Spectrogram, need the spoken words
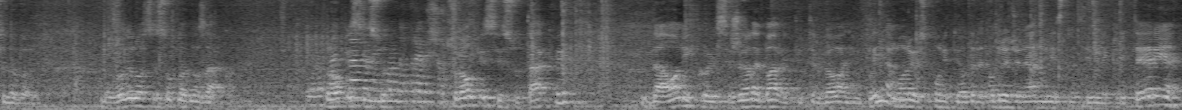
se dogodilo. Dogodilo se sukladno zakonu. Propisi su, propisi su takvi da oni koji se žele baviti trgovanjem plina moraju ispuniti određene administrativne kriterije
